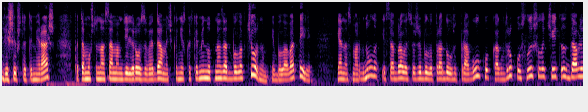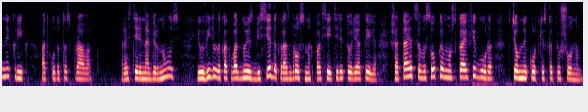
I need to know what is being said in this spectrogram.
Решив, что это мираж, потому что на самом деле розовая дамочка несколько минут назад была в черном и была в отеле – Яна сморгнула и собралась уже было продолжить прогулку, как вдруг услышала чей-то сдавленный крик откуда-то справа. Растерянно обернулась и увидела, как в одной из беседок, разбросанных по всей территории отеля, шатается высокая мужская фигура в темной куртке с капюшоном.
